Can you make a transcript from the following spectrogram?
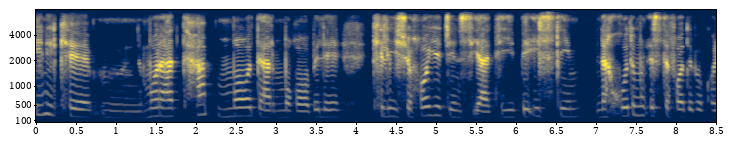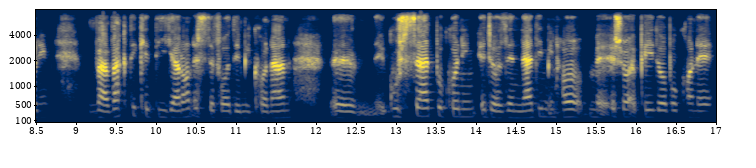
اینی که مرتب ما در مقابل کلیشه های جنسیتی بیستیم نه خودمون استفاده بکنیم و وقتی که دیگران استفاده می‌کنن گوش زد بکنیم اجازه ندیم اینها اشاعه پیدا بکنه.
